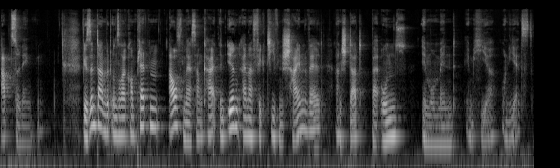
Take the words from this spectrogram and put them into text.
abzulenken. Wir sind dann mit unserer kompletten Aufmerksamkeit in irgendeiner fiktiven Scheinwelt, anstatt bei uns im Moment, im Hier und Jetzt.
